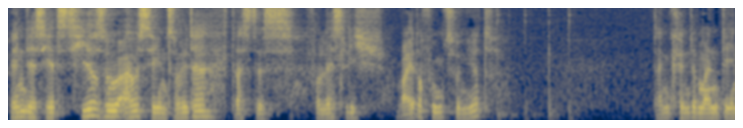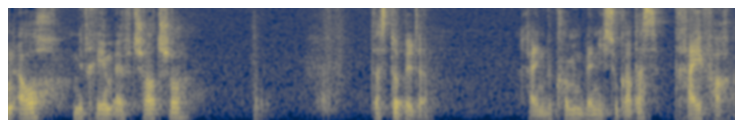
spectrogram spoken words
Wenn das jetzt hier so aussehen sollte, dass das verlässlich weiter funktioniert, dann könnte man den auch mit RMF Charger das Doppelte reinbekommen, wenn nicht sogar das Dreifache.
